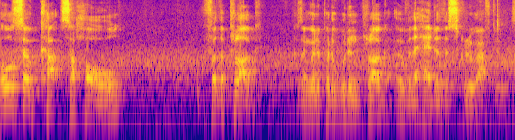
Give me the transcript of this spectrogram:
also cuts a hole for the plug because I'm going to put a wooden plug over the head of the screw afterwards.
